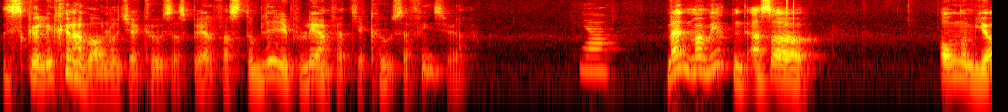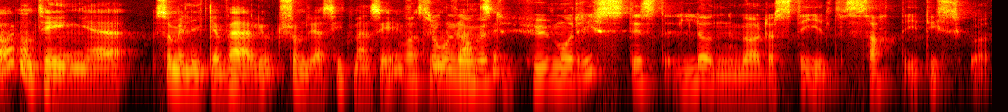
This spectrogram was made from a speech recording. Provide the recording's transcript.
det skulle ju kunna vara något Yakuza-spel, fast då blir det problem för att Yakuza finns ju redan. Ja. Men man vet inte, alltså. Om de gör någonting eh, som är lika välgjort som deras Hitman-serie. Vad tror ni om ett humoristiskt lönnmördarstil satt i Discworld?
